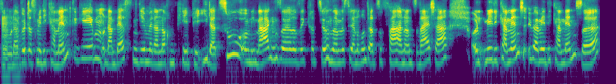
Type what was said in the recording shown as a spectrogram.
So, mhm. da wird das Medikament gegeben und am besten geben wir dann noch ein PPI dazu, um die Magensäuresekretion so ein bisschen runterzufahren und so weiter. Und Medikamente über Medikamente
